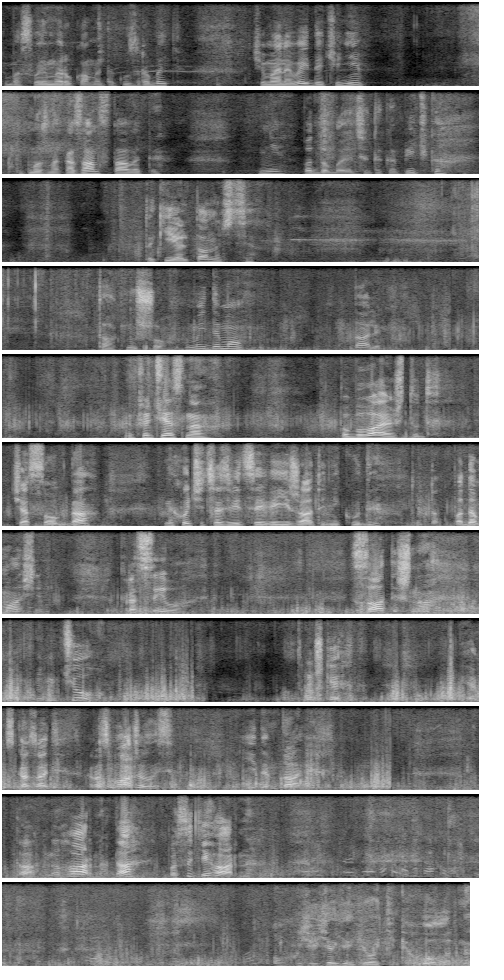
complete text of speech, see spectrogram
Треба своїми руками таку зробити. Чи в мене вийде, чи ні. Тут можна казан ставити. Мені подобається така пічка. Такі альтаночці. Так, ну що, ми йдемо далі. Якщо чесно, побуваєш тут часок, да? Не хочеться звідси виїжджати нікуди. Тут так по-домашньому, красиво, затишно. Ну нічого. Трошки, як сказати, розважились. Їдемо далі. Так, ну гарно, да? По суті гарно. Ой-ой-ой, тільки холодно.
